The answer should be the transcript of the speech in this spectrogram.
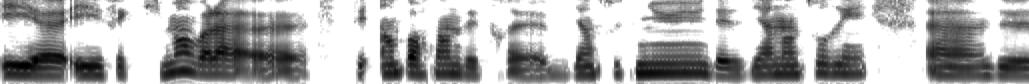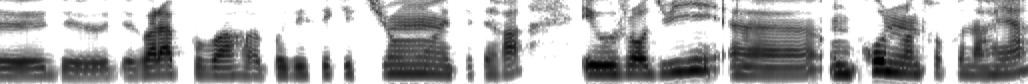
et, effectivement, voilà, c'est important d'être bien soutenu, d'être bien entouré, de, de, voilà pouvoir poser ses questions, etc. Et aujourd'hui, on prône l'entrepreneuriat,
